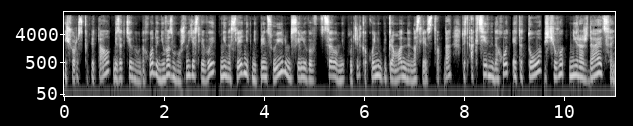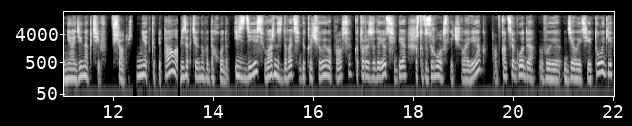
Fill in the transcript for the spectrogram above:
еще раз, капитал без активного дохода невозможно, если вы не наследник, не принц Уильямс, или вы в целом не получили какое-нибудь громадное наследство. Да? То есть активный доход – это то, без чего не рождается ни один актив. Все, то есть нет капитала без активного дохода. И здесь важно задавать себе ключевые вопросы, которые задает себе просто взрослый человек. Там, в конце года вы делаете итоги,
